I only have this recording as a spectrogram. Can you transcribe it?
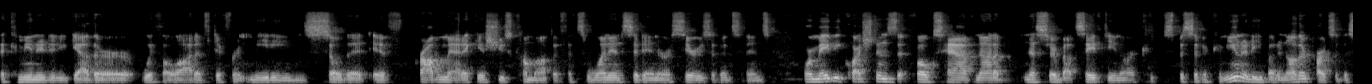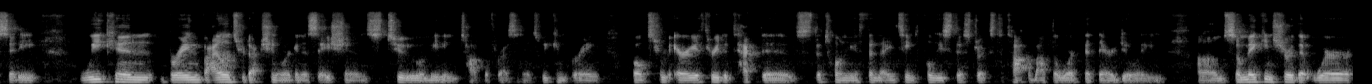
the community together with a lot of different meetings so that if problematic issues come up, if it's one incident or a series of incidents, or maybe questions that folks have, not necessarily about safety in our specific community, but in other parts of the city, we can bring violence reduction organizations to a meeting to talk with residents. We can bring folks from Area 3 detectives, the 20th and 19th police districts to talk about the work that they're doing. Um, so making sure that we're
